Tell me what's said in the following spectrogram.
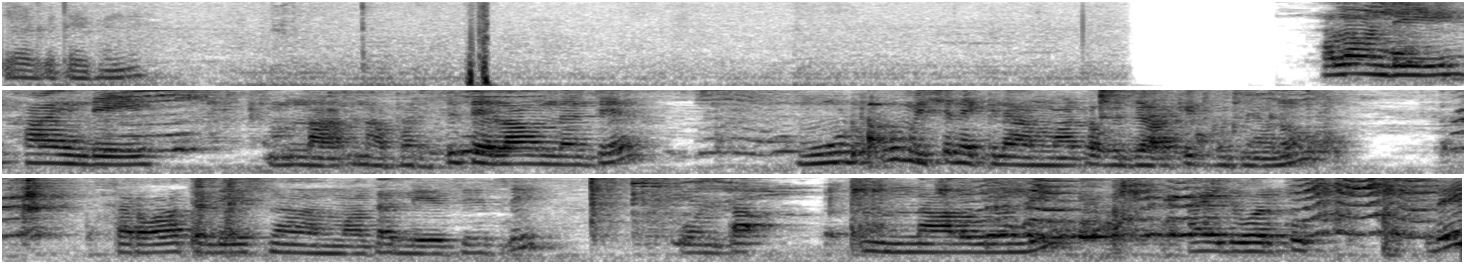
జాకెట్ అయిపోయింది. హలో అండి హాయ్ అండి. నా నా పరిస్థితి ఎలా ఉందంటే మూడుకు మిషన్ ఎక్కినాను అనమాట ఒక జాకెట్ కుట్టినాను. తర్వాత లేచినాను అనమాట లేచేసి వంట నాలుగు నుండి ఐదు వరకు. రే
